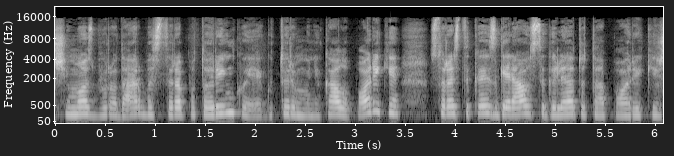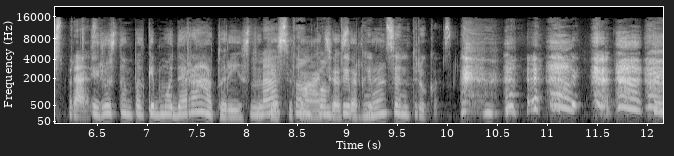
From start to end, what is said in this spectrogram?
šeimos biuro darbas yra po to rinkoje. Jeigu turim unikalų poreikį surasti kas geriausiai galėtų tą poreikį išspręsti. Ir jūs tampat kaip moderatoriais mes tampam taip kaip centriukas. Tai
